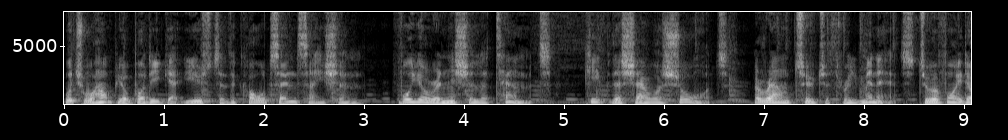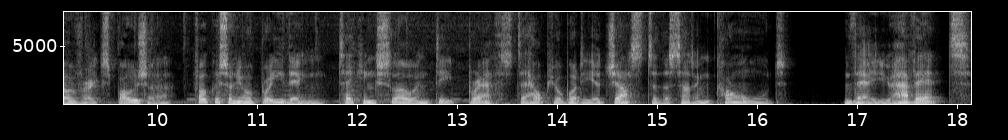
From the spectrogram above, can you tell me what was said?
which will help your body get used to the cold sensation. For your initial attempt, Keep the shower short, around 2 to 3 minutes, to avoid overexposure. Focus on your breathing, taking slow and deep breaths to help your body adjust to the sudden cold. There you have it.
